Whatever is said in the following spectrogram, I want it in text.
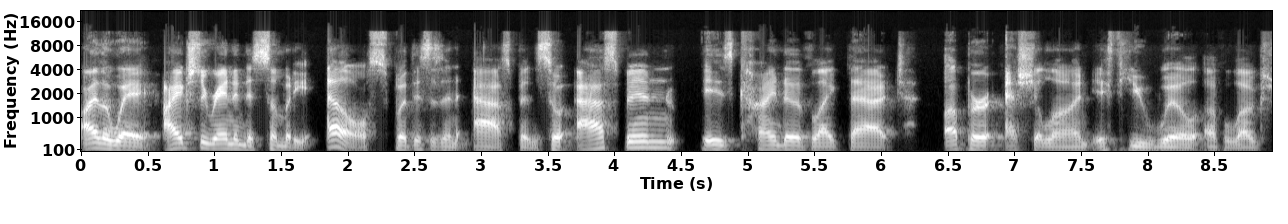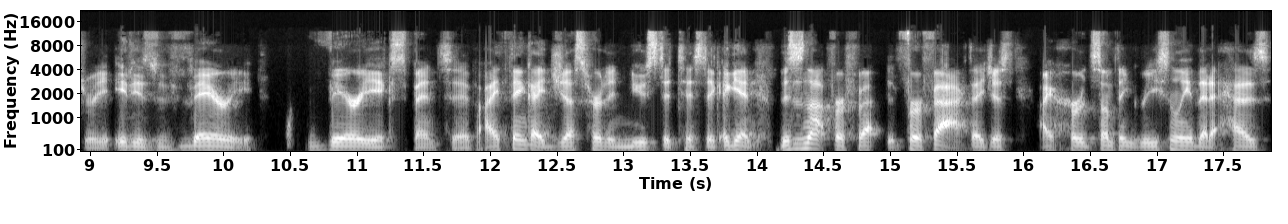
Either way, I actually ran into somebody else, but this is an Aspen. So Aspen is kind of like that upper echelon, if you will, of luxury. It is very, very expensive. I think I just heard a new statistic. Again, this is not for fa- for fact. I just I heard something recently that it has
